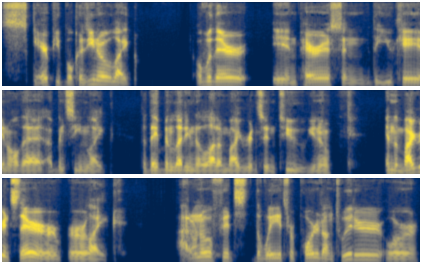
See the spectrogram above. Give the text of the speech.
scare people because you know, like over there in Paris and the UK and all that, I've been seeing like that they've been letting a lot of migrants in too, you know. And the migrants there are, are like, I don't know if it's the way it's reported on Twitter or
